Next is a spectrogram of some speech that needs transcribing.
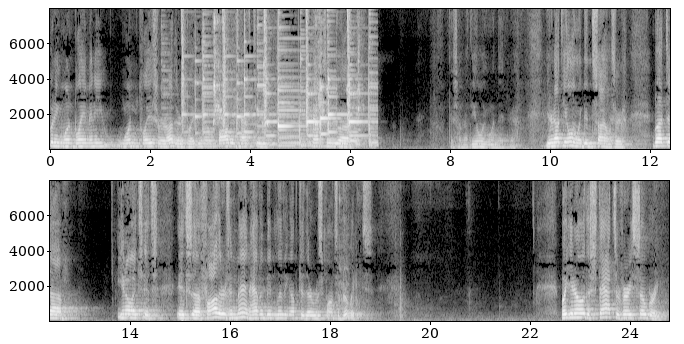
putting one blame any one place or other, but you know, fathers have to have to. Uh, guess I'm not the only one that. Uh, you're not the only one didn't silence her, but uh, you know, it's it's it's uh, fathers and men haven't been living up to their responsibilities. But you know, the stats are very sobering.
